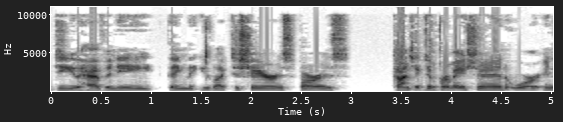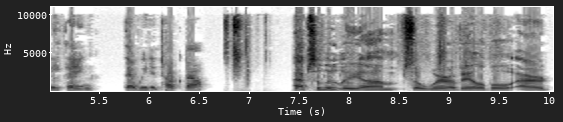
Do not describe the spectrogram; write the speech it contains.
do you have anything that you'd like to share as far as contact information or anything that we didn't talk about? Absolutely. Um, so we're available. Our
